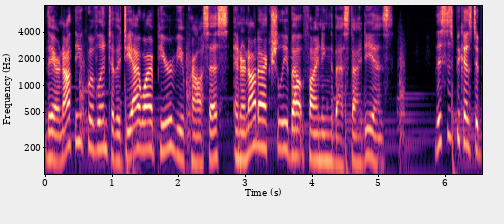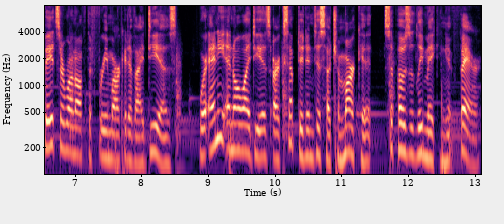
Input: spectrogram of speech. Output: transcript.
They are not the equivalent of a DIY peer review process, and are not actually about finding the best ideas. This is because debates are run off the free market of ideas, where any and all ideas are accepted into such a market, supposedly making it fair.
